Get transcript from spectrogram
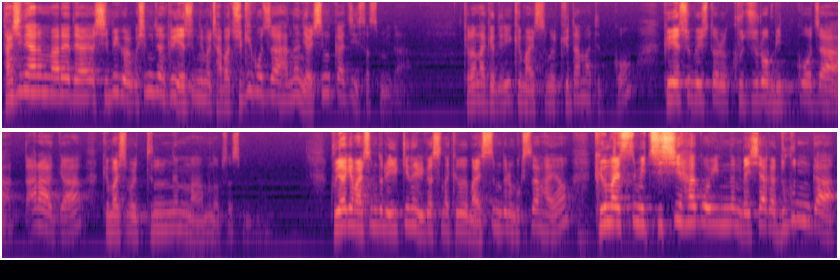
당신이 하는 말에 대하여 시비 걸고 심지어 그 예수님을 잡아 죽이고자 하는 열심까지 있었습니다. 그러나 그들이 그 말씀을 귀담아 듣고 그 예수 그리스도를 구주로 믿고자 따라가 그 말씀을 듣는 마음은 없었습니다. 구약의 말씀들을 읽기는 읽었으나 그 말씀들을 묵상하여 그 말씀이 지시하고 있는 메시아가 누군가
